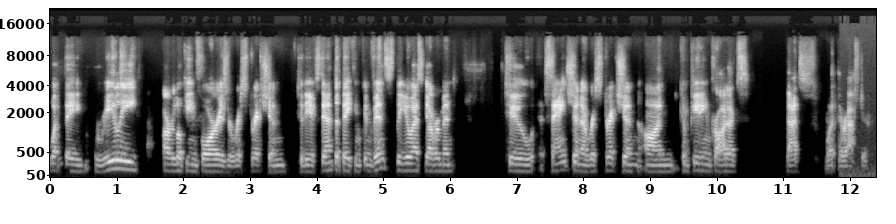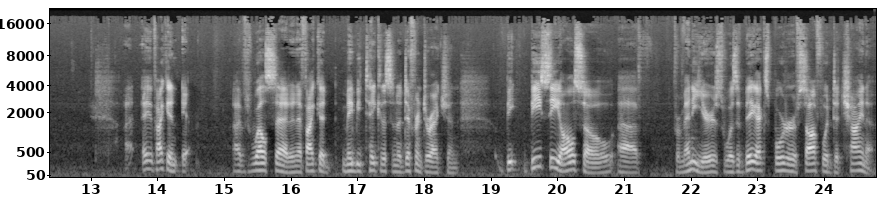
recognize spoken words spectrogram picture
what they really are looking for is a restriction to the extent that they can convince the US government to sanction a restriction on competing products. That's what they're after. If I can, I've well said, and if I could maybe take this in a different direction, B- BC also, uh, for many years, was a big exporter of softwood to China.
